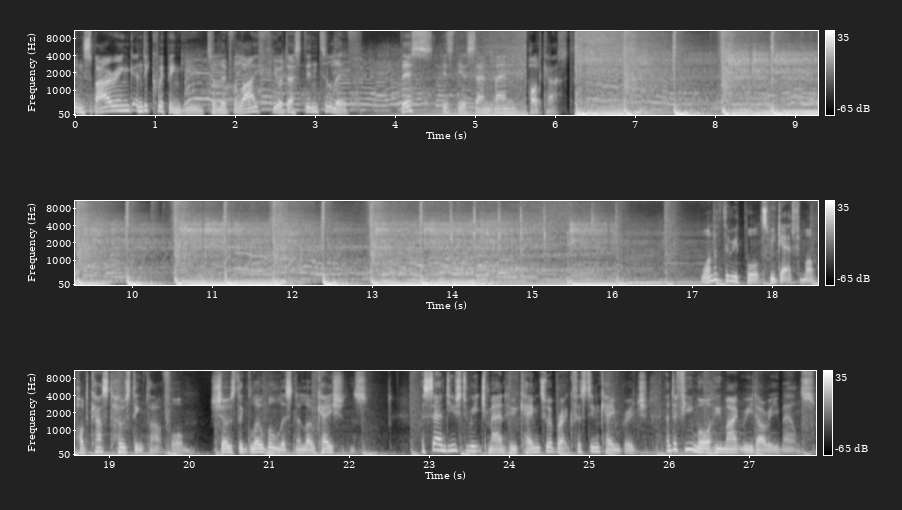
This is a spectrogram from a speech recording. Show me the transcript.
inspiring and equipping you to live the life you're destined to live. This is the Ascend Men podcast. One of the reports we get from our podcast hosting platform shows the global listener locations. Ascend used to reach men who came to a breakfast in Cambridge and a few more who might read our emails.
